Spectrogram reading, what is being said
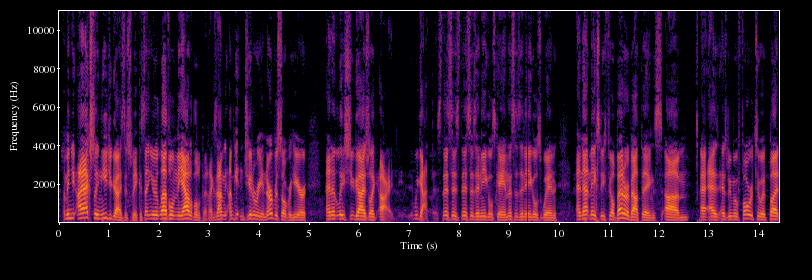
I mean, I actually need you guys this week because then you're leveling me out a little bit. Because I'm, I'm getting jittery and nervous over here, and at least you guys are like, all right, we got this. This is this is an Eagles game. This is an Eagles win, and that makes me feel better about things um, as as we move forward to it. But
